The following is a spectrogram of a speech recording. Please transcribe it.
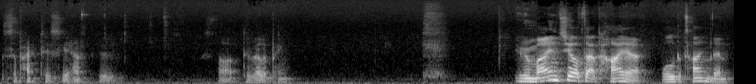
It's a practice you have to start developing. It reminds you of that higher all the time then.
